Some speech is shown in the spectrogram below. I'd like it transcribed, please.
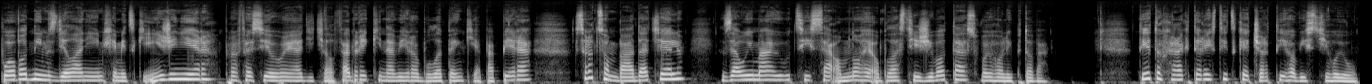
Pôvodným vzdelaním chemický inžinier, profesiou riaditeľ fabriky na výrobu lepenky a papiera, srdcom bádateľ, zaujímajúci sa o mnohé oblasti života svojho Liptova. Tieto charakteristické črty ho vystihujú.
